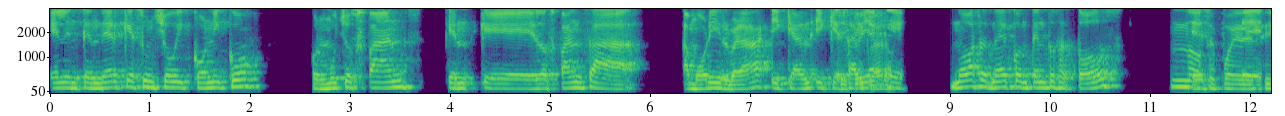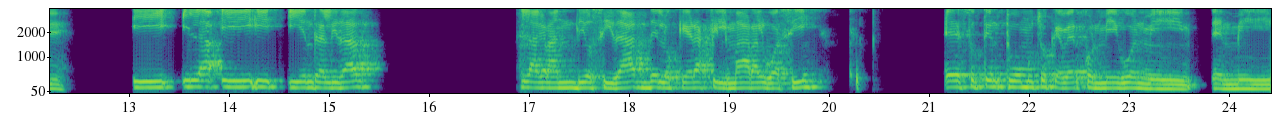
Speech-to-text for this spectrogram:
el entender que es un show icónico con muchos fans, que, que los fans a, a morir, ¿verdad? Y que, y que sabía que no vas a tener contentos a todos. No se este, puede, sí. Y, y, la, y, y, en realidad la grandiosidad de lo que era filmar algo así, eso tuvo mucho que ver conmigo en mi, en mi,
